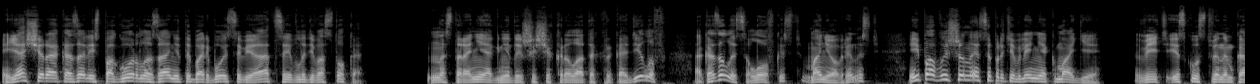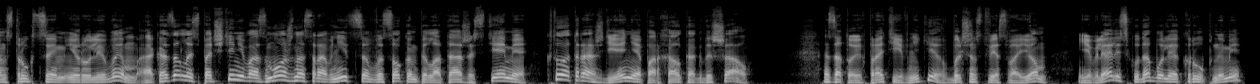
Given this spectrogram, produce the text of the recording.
Ящеры оказались по горло заняты борьбой с авиацией Владивостока. На стороне огнедышащих крылатых крокодилов оказалась ловкость, маневренность и повышенное сопротивление к магии, ведь искусственным конструкциям и рулевым оказалось почти невозможно сравниться в высоком пилотаже с теми, кто от рождения порхал как дышал. Зато их противники, в большинстве своем, являлись куда более крупными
